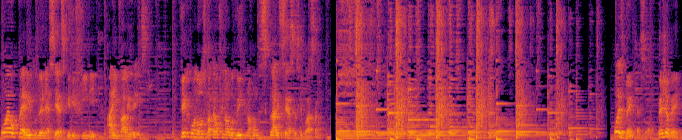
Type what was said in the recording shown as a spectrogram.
ou é o perito do INSS que define a invalidez? Fique conosco até o final do vídeo nós vamos esclarecer essa situação. Pois bem, pessoal, veja bem,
